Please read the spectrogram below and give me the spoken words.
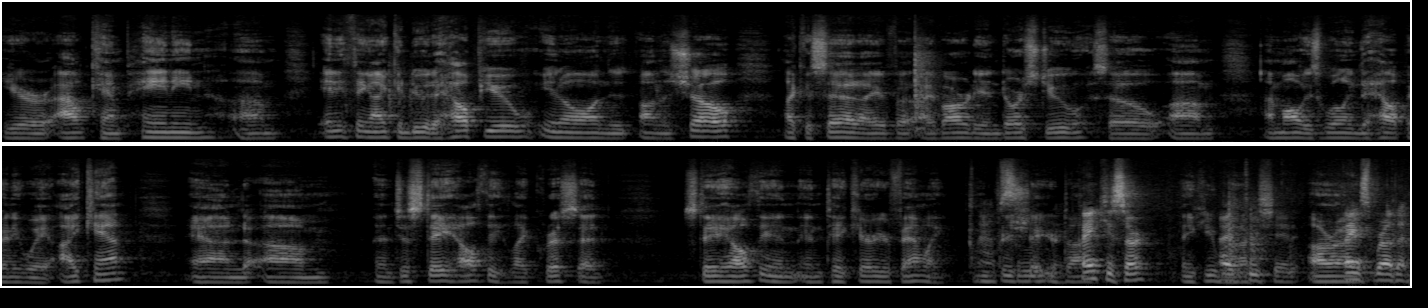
you're out campaigning um, anything i can do to help you you know on the on the show like i said i've, uh, I've already endorsed you so um, i'm always willing to help any way i can and um, and just stay healthy like chris said stay healthy and, and take care of your family we appreciate your time Thank you, sir. thank you brother. I appreciate it. all right Thanks, brother.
